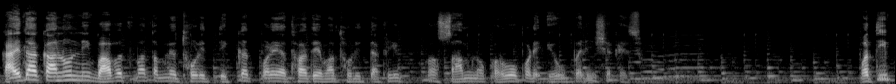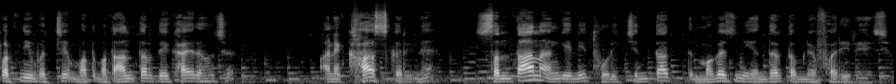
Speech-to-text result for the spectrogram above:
કાયદા કાનૂનની બાબતમાં તમને થોડી દિક્કત પડે અથવા તેમાં થોડી તકલીફનો સામનો કરવો પડે એવું બની શકે છે. પતિ પત્ની વચ્ચે મત મતાંતર દેખાઈ રહ્યું છે અને ખાસ કરીને સંતાન અંગેની થોડી ચિંતા મગજની અંદર તમને ફરી રહી છે.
